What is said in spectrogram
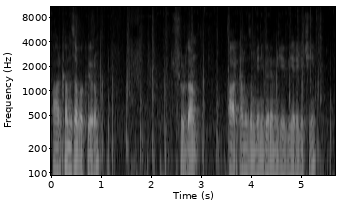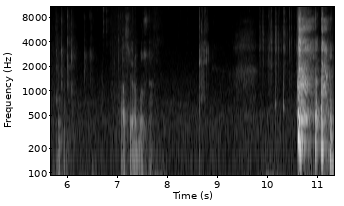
Arkamıza bakıyorum. Şuradan arkamızın beni göremeyeceği bir yere geçeyim. Basıyorum boost'u.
